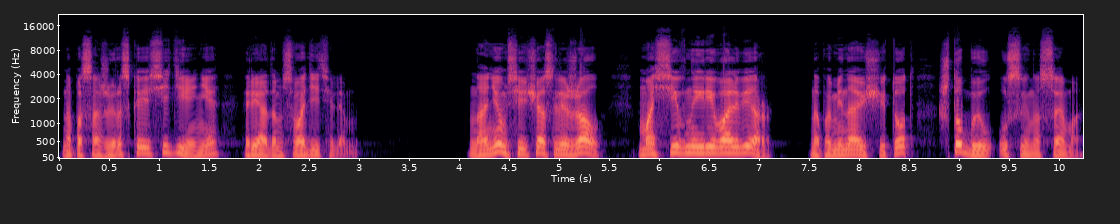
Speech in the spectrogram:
на пассажирское сиденье рядом с водителем. На нем сейчас лежал массивный револьвер, напоминающий тот, что был у сына Сэма.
